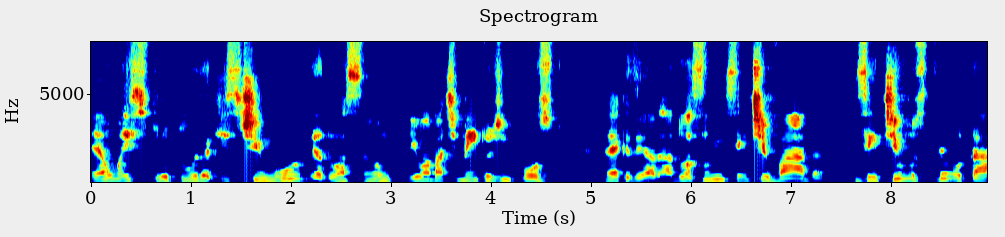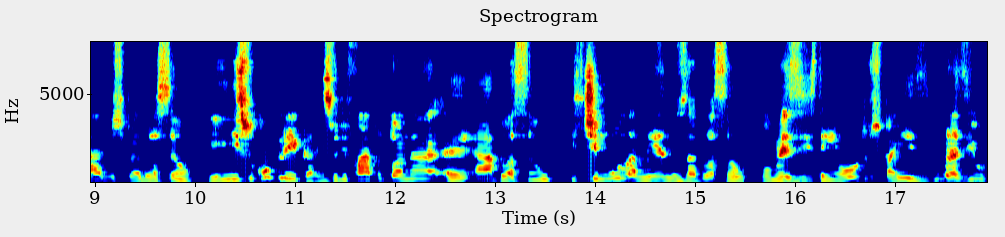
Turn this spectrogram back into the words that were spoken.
é uma estrutura que estimule a doação e o abatimento de imposto. Né? Quer dizer, a, a doação incentivada, incentivos tributários para a doação. E isso complica, isso de fato torna é, a doação, estimula menos a doação como existe em outros países. No Brasil,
